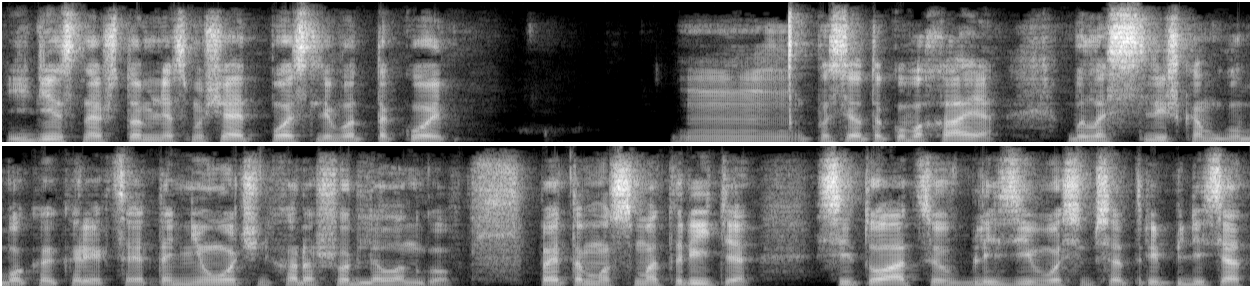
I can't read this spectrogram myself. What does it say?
Единственное, что меня смущает после вот такой после такого хая была слишком глубокая коррекция. Это не очень хорошо для лонгов. Поэтому смотрите ситуацию вблизи 83.50.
